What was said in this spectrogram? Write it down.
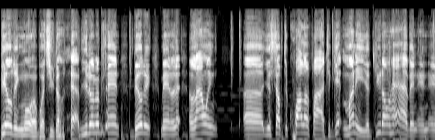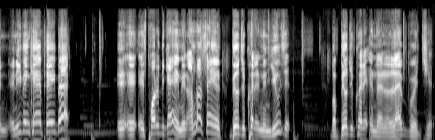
Building more of what you don't have. You know what I'm saying? Building, man, allowing uh, yourself to qualify to get money that you don't have and, and, and, and even can't pay back. It, it, it's part of the game. And I'm not saying build your credit and then use it, but build your credit and then leverage it.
